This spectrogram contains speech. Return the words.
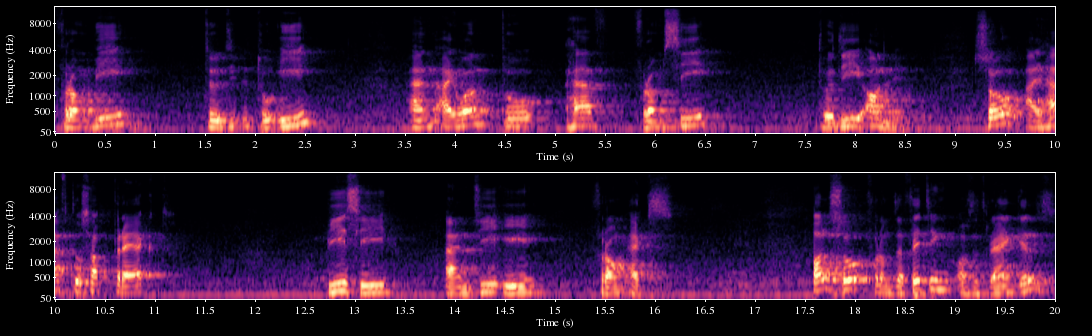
from B to, to E, and I want to have from C to D only. So I have to subtract BC and DE from X. Also, from the fitting of the triangles,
